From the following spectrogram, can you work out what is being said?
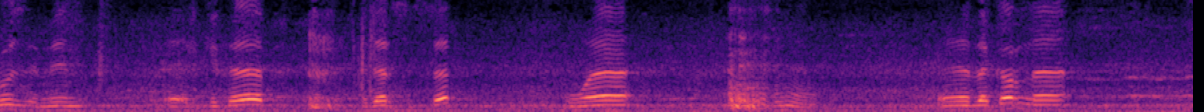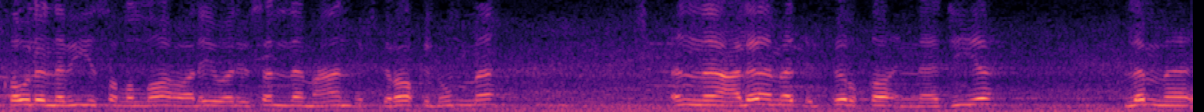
جزء من الكتاب في درس السبت. و ذكرنا قول النبي صلى الله عليه وآله وسلم عن افتراق الأمة أن علامة الفرقة الناجية لما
